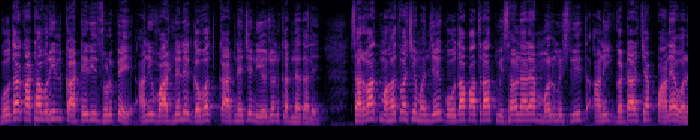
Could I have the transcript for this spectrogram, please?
गोदाकाठावरील काटेरी झुडपे आणि वाढलेले गवत काढण्याचे नियोजन करण्यात आले. सर्वात महत्त्वाचे म्हणजे गोदापात्रात मिसळणाऱ्या मलमिश्रित आणि गटारच्या पाण्यावर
